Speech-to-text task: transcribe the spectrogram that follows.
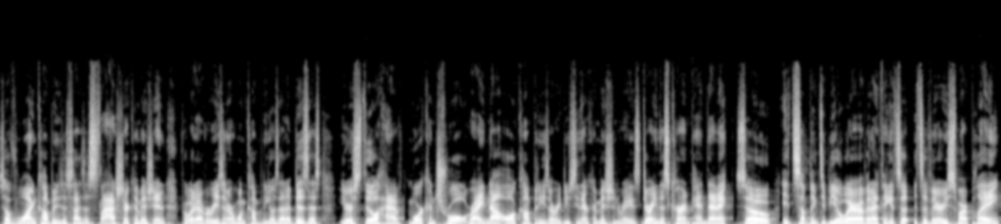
So if one company decides to slash their commission for whatever reason, or one company goes out of business, you still have more control, right? Not all companies are reducing their commission rates during this current pandemic. So it's something to be aware of, and I think it's a it's a very smart play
